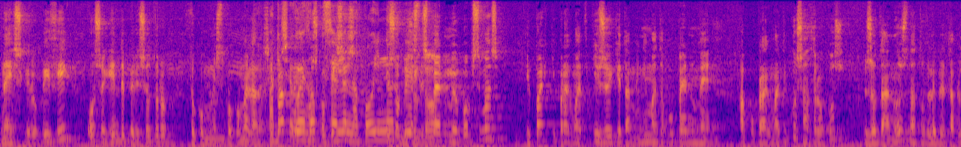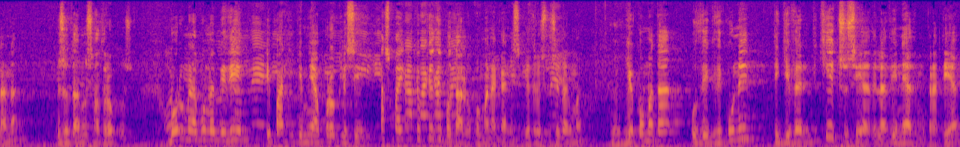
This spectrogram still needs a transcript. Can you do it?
να ισχυροποιηθεί όσο γίνεται περισσότερο το Κομμουνιστικό Κόμμα Ελλάδα. Υπάρχουν δημοσκοπήσεις, τις οποίες τις παίρνουμε υπόψη μας. Υπάρχει και η πραγματική ζωή και τα μηνύματα που παίρνουμε από πραγματικούς ανθρώπους, ζωντανούς, να το βλέπετε τα πλάνα, ζωντανούς ανθρώπους, Μπορούμε να πούμε επειδή υπάρχει και μια πρόκληση, ας πάει και οποιοδήποτε άλλο κόμμα να κάνει συγκέντρωση στο Σύνταγμα και κόμματα που διεκδικούν την κυβερνητική εξουσία, δηλαδή η Νέα Δημοκρατία,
